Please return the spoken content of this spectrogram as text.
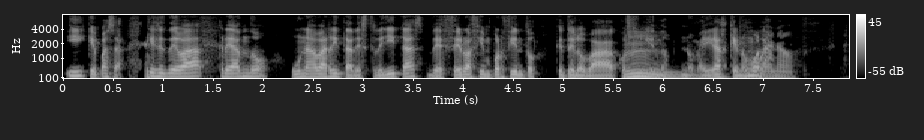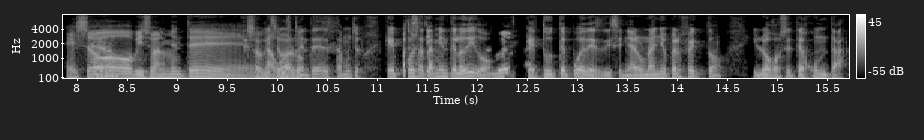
¿Y qué pasa? Que se te va creando una barrita de estrellitas de 0 a 100% que te lo va construyendo. Mm. No me digas que no mola. Bueno, eso visualmente. Eso gusto. visualmente está mucho. ¿Qué pasa? Pues, También te lo digo, luego- que tú te puedes diseñar un año perfecto y luego se te junta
